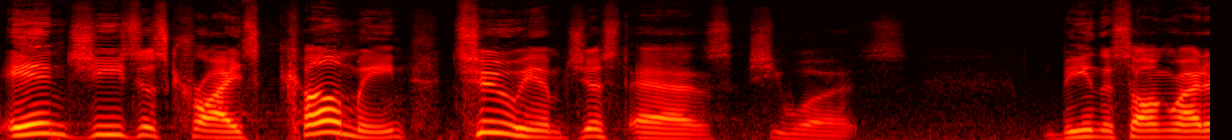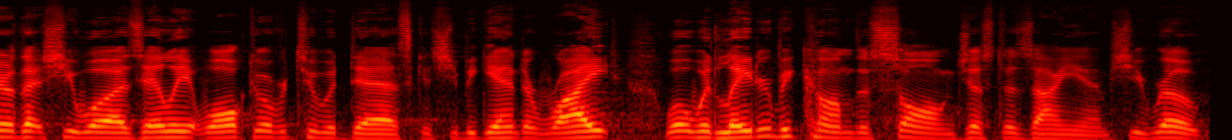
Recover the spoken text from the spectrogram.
in Jesus Christ, coming to him just as she was. Being the songwriter that she was, Elliott walked over to a desk and she began to write what would later become the song, Just As I Am. She wrote,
